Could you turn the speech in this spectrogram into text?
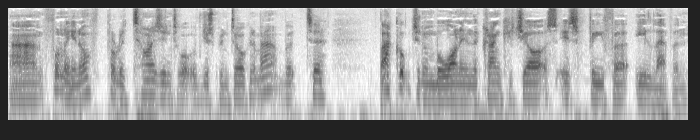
Um, funnily enough, probably ties into what we've just been talking about, but uh, back up to number one in the cranky charts is FIFA 11.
